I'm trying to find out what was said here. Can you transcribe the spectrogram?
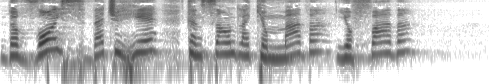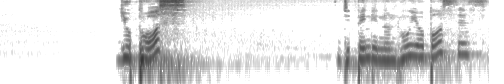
The voice that you hear can sound like your mother, your father, your boss, depending on who your boss is.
